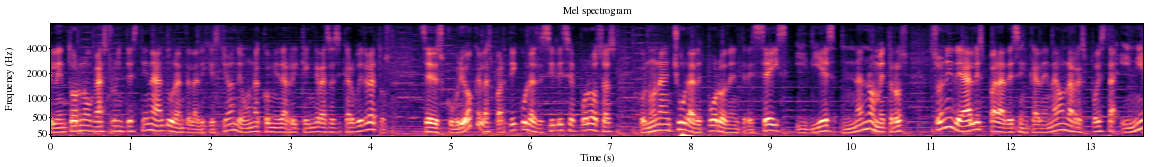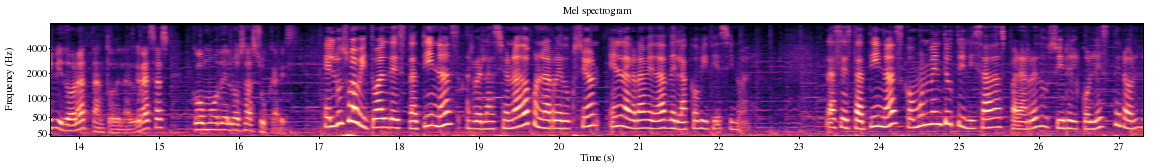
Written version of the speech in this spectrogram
el entorno gastrointestinal durante la digestión de una comida rica en grasas y carbohidratos. Se descubrió que las partículas de sílice por con una anchura de poro de entre 6 y 10 nanómetros son ideales para desencadenar una respuesta inhibidora tanto de las grasas como de los azúcares. El uso habitual de estatinas relacionado con la reducción en la gravedad de la COVID-19. Las estatinas, comúnmente utilizadas para reducir el colesterol,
